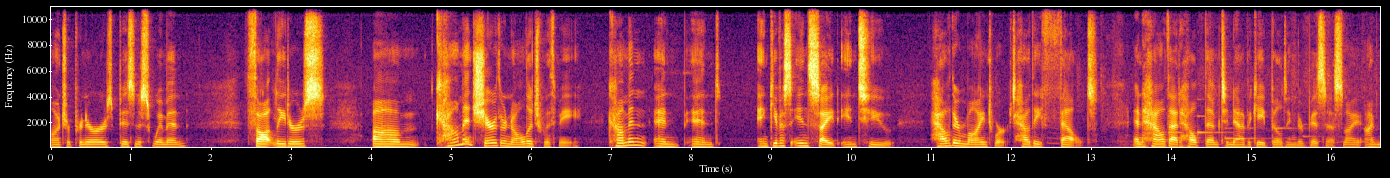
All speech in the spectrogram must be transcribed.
entrepreneurs, business women, thought leaders um, come and share their knowledge with me. Come and and and and give us insight into how their mind worked, how they felt, and how that helped them to navigate building their business. And I, I'm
